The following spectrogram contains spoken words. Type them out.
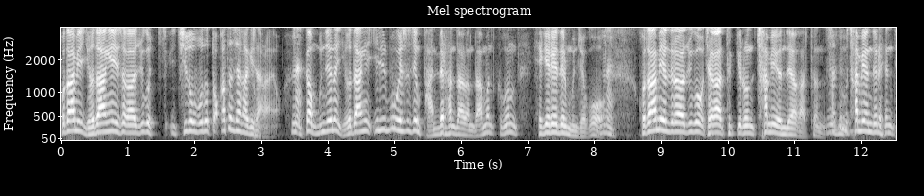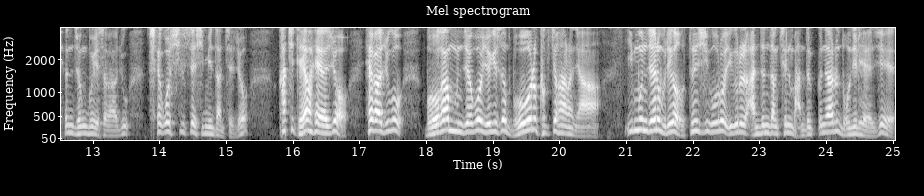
그 다음에 여당에 있어 가지고 지도부도 똑같은 생각이잖아요. 네. 그러니까 문제는 여당의 일부에서 지금 반대를 한다 그런다면 그건 해결해야 될 문제고, 네. 그 다음에 예를 들어가지고 제가 듣기로는 참여연대와 같은 사실 뭐 참여연대는 현, 현 정부에 있어가지고 최고 실세 시민단체죠. 같이 대화해야죠. 해가지고 뭐가 문제고 여기서 뭐를 걱정하느냐. 이 문제는 우리가 어떤 식으로 이거를 안전장치를 만들 거냐를 논의를 해야지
